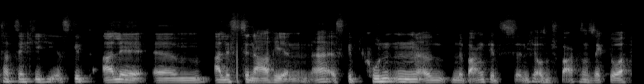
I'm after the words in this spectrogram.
tatsächlich, es gibt alle, ähm, alle Szenarien. Ne? Es gibt Kunden, äh, eine Bank jetzt nicht aus dem Sparkassensektor,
